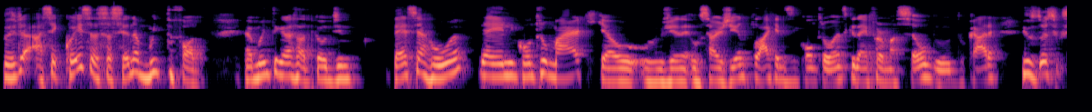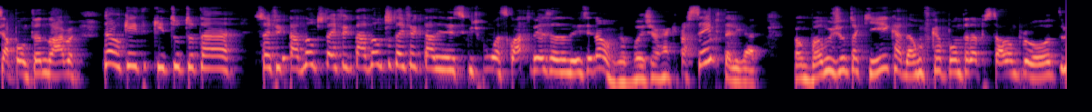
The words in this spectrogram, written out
Inclusive, a sequência dessa cena é muito foda. É muito engraçado, porque o Dean desce a rua e aí ele encontra o Mark, que é o, o, o, sargento lá que eles encontram antes, que dá a informação do, do cara, e os dois ficam se apontando a arma. Não, que, que tu, tu, tá, tu tá infectado, não, tu tá infectado, não, tu tá infectado. E eles ficam tipo umas quatro vezes fazendo isso. E, não, eu vou jogar aqui pra sempre, tá ligado? Então vamos junto aqui, cada um fica apontando a pistola um pro outro,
